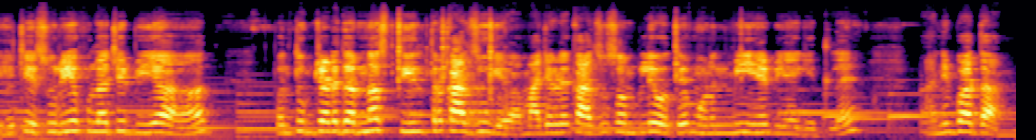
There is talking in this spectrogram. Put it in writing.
ह्याचे सूर्यफुलाचे बिया पण तुमच्याकडे जर नसतील तर काजू घ्या. माझ्याकडे काजू संपले होते म्हणून मी हे बिया घेतलंय. आणि बदाम.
